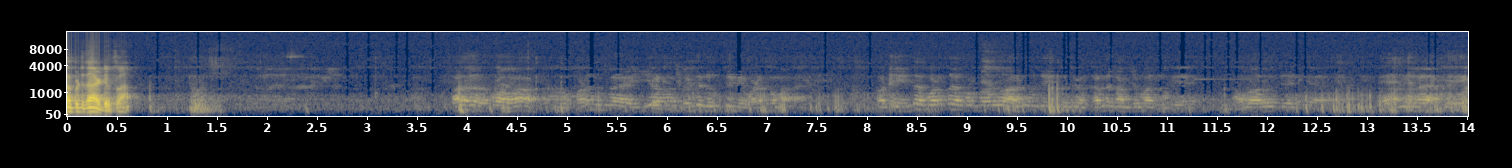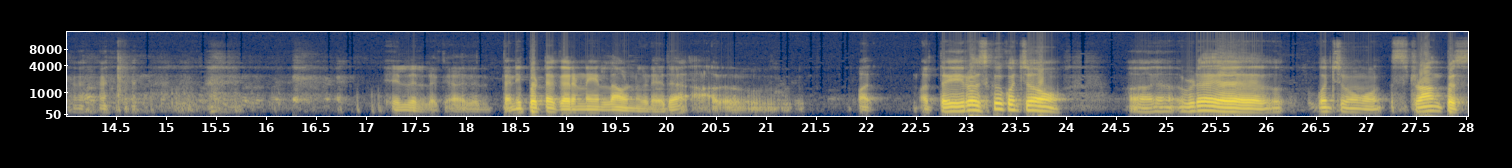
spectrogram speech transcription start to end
அப்படி தான் அடிப்பேன் இல்லை இல்லை அது தனிப்பட்ட கருணை எல்லாம் ஒன்றும் கிடையாது மற்ற ஹீரோஸ்க்கு கொஞ்சம் விட கொஞ்சம் ஸ்ட்ராங் பர்ஸ்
